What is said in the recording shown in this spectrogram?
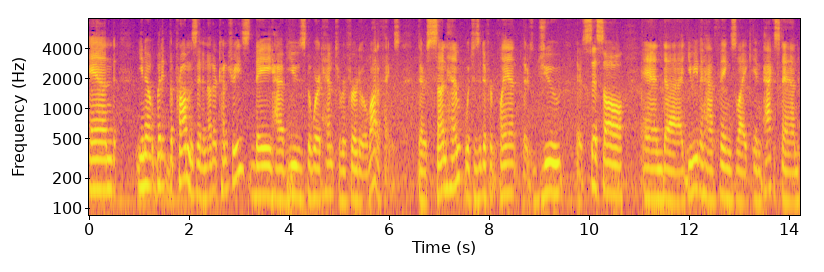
and you know, but it, the problem is that in other countries, they have used the word hemp to refer to a lot of things. There's sun hemp, which is a different plant. There's jute. There's sisal. And uh, you even have things like in Pakistan,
